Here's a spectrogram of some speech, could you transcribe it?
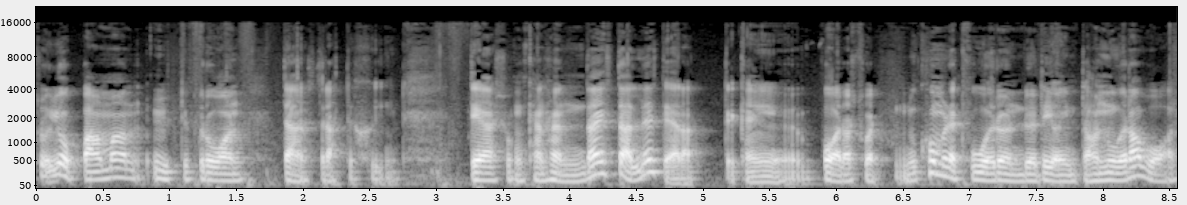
så jobbar man utifrån den strategin. Det som kan hända istället är att det kan ju vara så att nu kommer det två runder där jag inte har några val.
